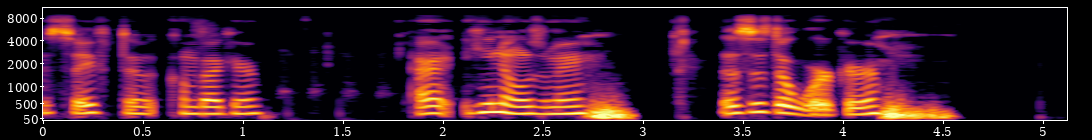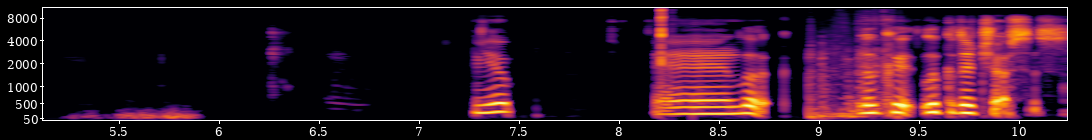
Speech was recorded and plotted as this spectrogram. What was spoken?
It's safe to come back here. He knows me. This is the worker. Yep. And look. Look at look at the chests.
